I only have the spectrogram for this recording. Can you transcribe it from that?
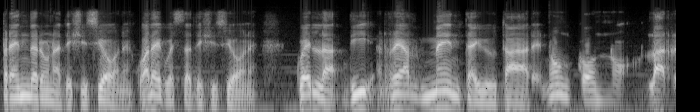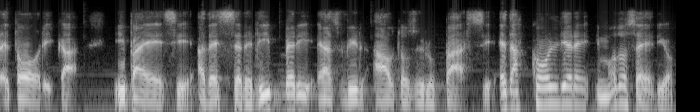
prendere una decisione. Qual è questa decisione? Quella di realmente aiutare, non con la retorica, i paesi ad essere liberi e a svil- autosvilupparsi ed accogliere in modo serio,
